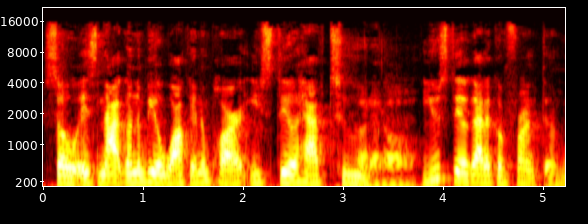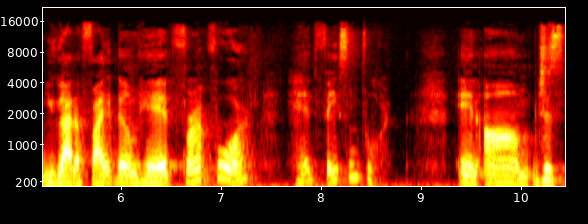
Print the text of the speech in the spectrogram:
so it's not going to be a walk in the park. You still have to. Not at all. You still got to confront them. You got to fight them head front for head facing forward. And um, just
